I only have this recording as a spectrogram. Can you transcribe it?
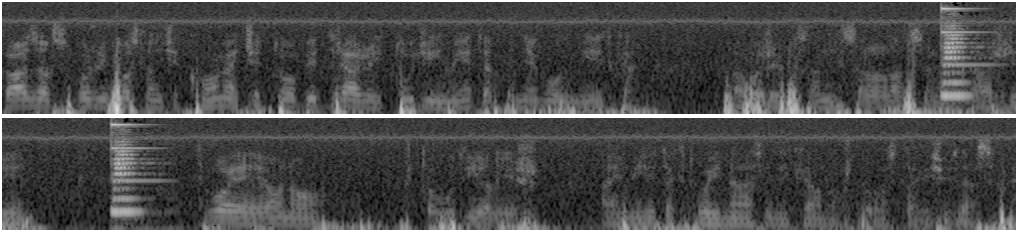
kazali su Boži poslanici kome će to biti draži tuđi imetak od njegovog imetka. Pa Boži poslanik sallallahu sallam kaže tvoje je ono što udjeliš, a imetak tvoji nasljednika je ono što ostaviš za sebe.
